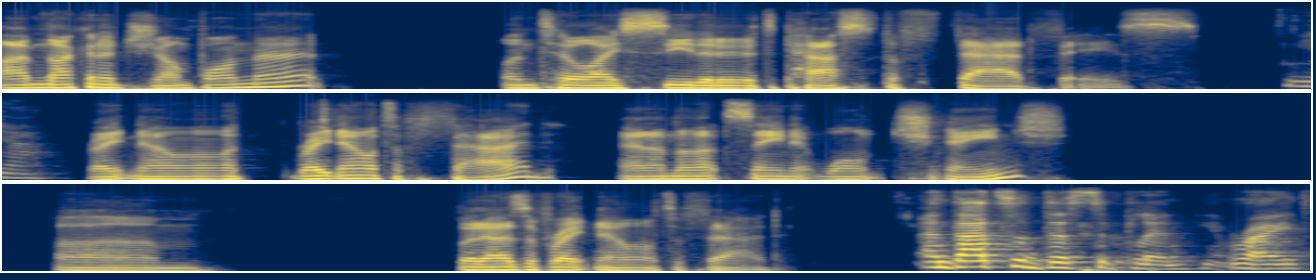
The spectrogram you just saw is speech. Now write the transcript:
I'm not going to jump on that until I see that it's past the fad phase. Yeah. right now right now it's a fad and i'm not saying it won't change. Um but as of right now it's a fad. And that's a discipline, right?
